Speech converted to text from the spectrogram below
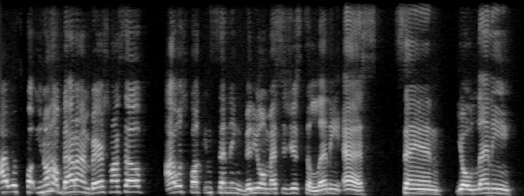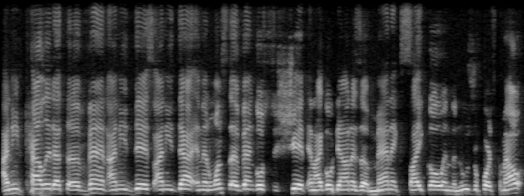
I was, fu- you know how bad I embarrassed myself? I was fucking sending video messages to Lenny S saying, Yo, Lenny, I need Khaled at the event. I need this. I need that. And then once the event goes to shit and I go down as a manic psycho and the news reports come out,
